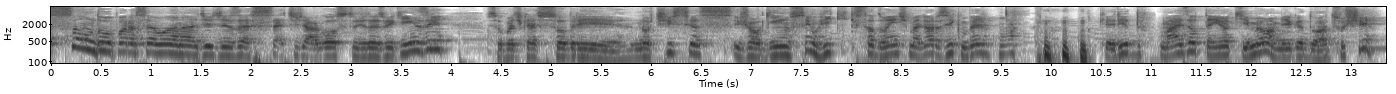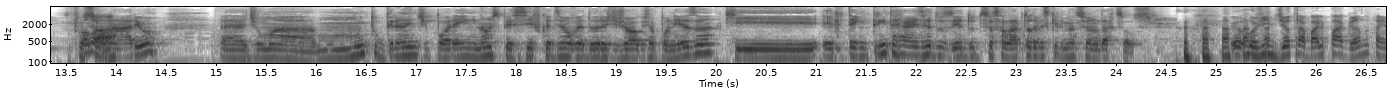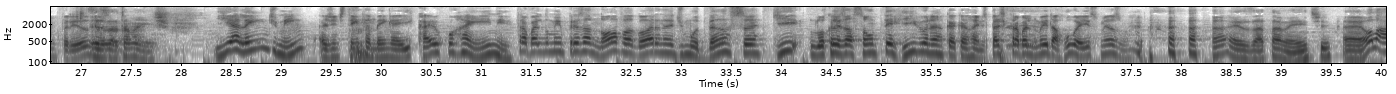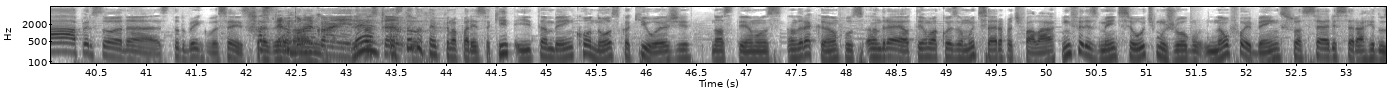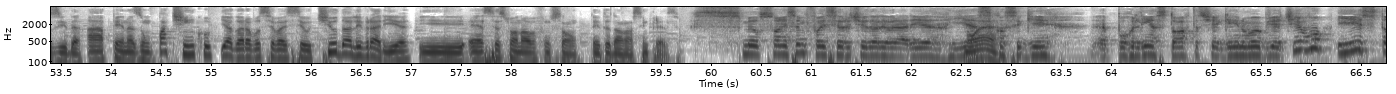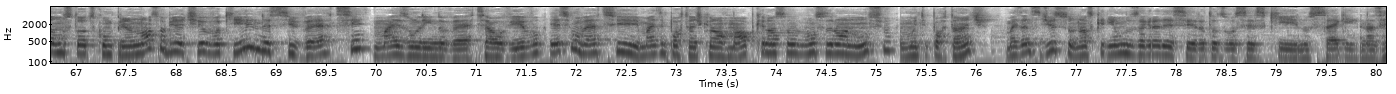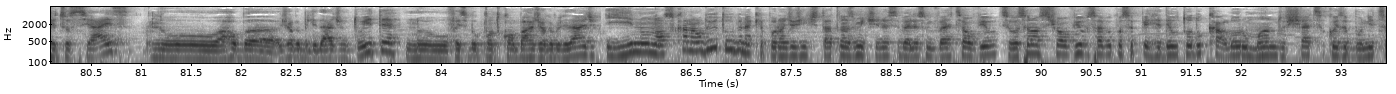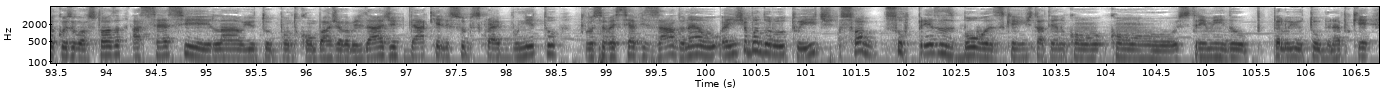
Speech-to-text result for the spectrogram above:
Começando para a semana de 17 de agosto de 2015. Seu podcast sobre notícias e joguinhos sem o Rick, que está doente. Melhoras, Rick, um beijo. Querido. Mas eu tenho aqui meu amigo Eduardo Sushi, funcionário é, de uma muito grande, porém não específica desenvolvedora de jogos japonesa, que ele tem 30 reais reduzido do seu salário toda vez que ele menciona Dark Souls. Eu- hoje em dia eu trabalho pagando pra empresa. Exatamente. E além de mim, a gente tem também aí Caio Corraine. Trabalha numa empresa nova agora, né, de mudança. Que localização terrível, né, Caio Corraine? Parece que trabalha no meio da rua, é isso mesmo? Exatamente. É, olá, personas! Tudo bem com vocês? Faz tempo, né, enorme. Corraine? Né? Faz Faz, tempo. tanto tempo que eu não apareço aqui. E também conosco aqui hoje nós temos André Campos. André, eu tenho uma coisa muito séria pra te falar. Infelizmente, seu último jogo não foi bem. Sua série será reduzida a apenas um patinco. E agora você vai ser o tio da livraria. E essa é sua nova função dentro da nossa empresa. Meu sonho sempre foi ser o tio da livraria. E yes, é? consegui. É, por linhas tortas, cheguei no meu objetivo e estamos todos cumprindo nosso objetivo aqui nesse vértice. Mais um lindo vértice ao vivo. Esse é um vértice mais importante que o normal, porque nós vamos fazer um anúncio muito importante. Mas antes disso, nós queríamos agradecer a todos vocês que nos seguem nas redes sociais, no jogabilidade no Twitter, no facebook.com.br jogabilidade e no nosso canal do YouTube, né? Que é por onde a gente está transmitindo esse belíssimo vértice ao vivo. Se você não assistiu ao vivo, sabe que você perdeu todo o calor humano do chat, essa coisa bonita, essa coisa gostosa. Acesse lá o youtube.com.br jogabilidade, dá aquele subscribe bonito que você vai ser avisado, né? A gente abandonou o Twitch, só surpresas boas que a gente tá tendo com, com o streaming do, pelo YouTube, né? Porque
